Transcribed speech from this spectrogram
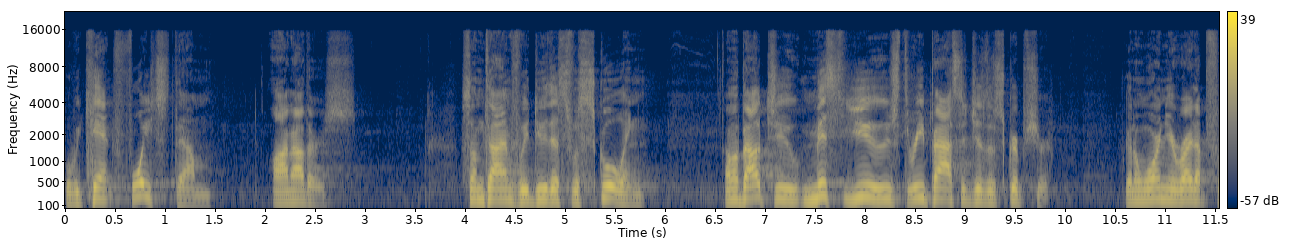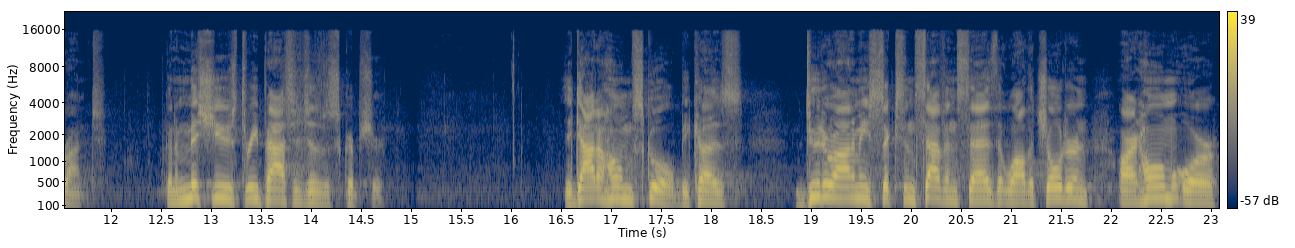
but we can't foist them on others. Sometimes we do this with schooling. I'm about to misuse three passages of Scripture. Going to warn you right up front. I'm going to misuse three passages of Scripture. You got to homeschool because Deuteronomy 6 and 7 says that while the children are at home or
